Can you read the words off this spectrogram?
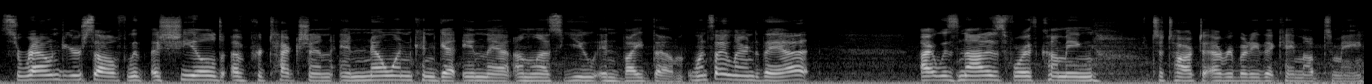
surround yourself with a shield of protection and no one can get in that unless you invite them. Once I learned that, I was not as forthcoming to talk to everybody that came up to me.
